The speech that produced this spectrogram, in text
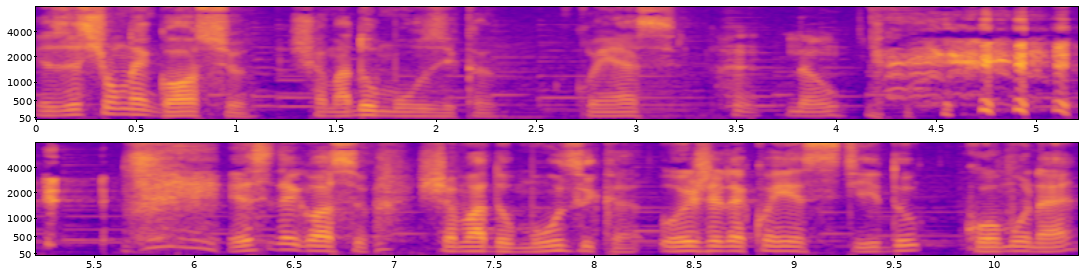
Existe um negócio chamado música. Conhece? Não. Esse negócio chamado música, hoje ele é conhecido como, né?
